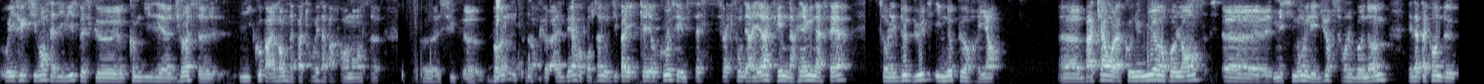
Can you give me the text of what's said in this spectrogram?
oui, effectivement, ça divise parce que, comme disait euh, Joss, euh, Nico, par exemple, n'a pas trouvé sa performance euh, bonne. Alors que Albert, au contraire, nous dit Bakayoko, c'est une satisfaction derrière. Green n'a rien eu à faire. Sur les deux buts, il ne peut rien. Euh, Baka, on l'a connu mieux en relance, euh, mais sinon, il est dur sur le bonhomme. Les attaquants de,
